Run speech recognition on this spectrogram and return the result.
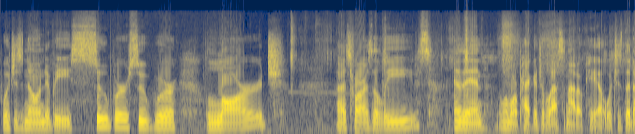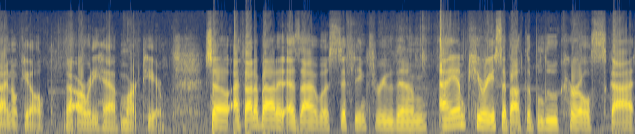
which is known to be super, super large uh, as far as the leaves. And then one more package of lacinato kale, which is the dino kale that I already have marked here. So I thought about it as I was sifting through them. I am curious about the blue curl Scott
